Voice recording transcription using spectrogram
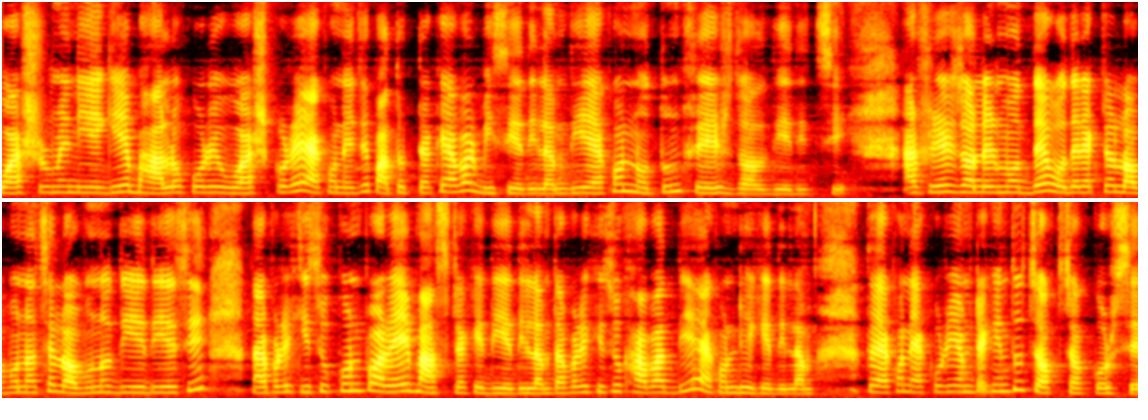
ওয়াশরুমে নিয়ে গিয়ে ভালো করে ওয়াশ করে এখন এই যে পাথরটাকে আবার বিছিয়ে দিলাম। দিয়ে এখন নতুন ফ্রেশ জল দিয়ে দিচ্ছি। আর ফ্রেশ জলের মধ্যে ওদের একটা লবণ আছে, লবণও দিয়ে দিয়েছি। তারপরে কিছুক্ষণ পরে মাছটাকে দিয়ে দিলাম। তারপরে কিছু খাবার দিয়ে এখন ঢেকে দিলাম। তো এখন অ্যাকুরিয়ামটা কিন্তু চকচক করছে।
